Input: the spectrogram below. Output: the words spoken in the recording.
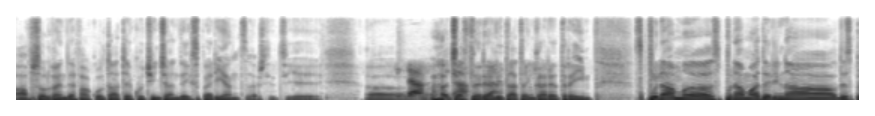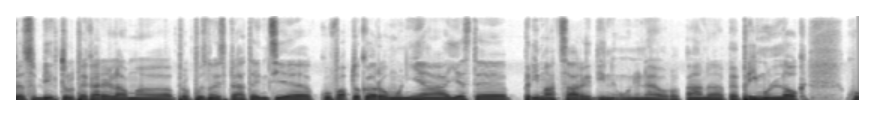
absolvent de facultate cu 5 ani de experiență, știți, e uh, Da, această da, realitate în care trăim. Spuneam, uh, spuneam Adelina despre subiectul pe care l-am uh, propus noi spre atenție, cu faptul că România este prima țară din Uniunea Europeană, pe primul loc cu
